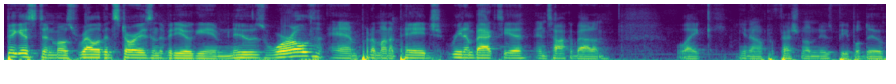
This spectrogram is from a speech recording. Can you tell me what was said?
biggest and most relevant stories in the video game news world and put them on a page, read them back to you, and talk about them like, you know, professional news people do.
